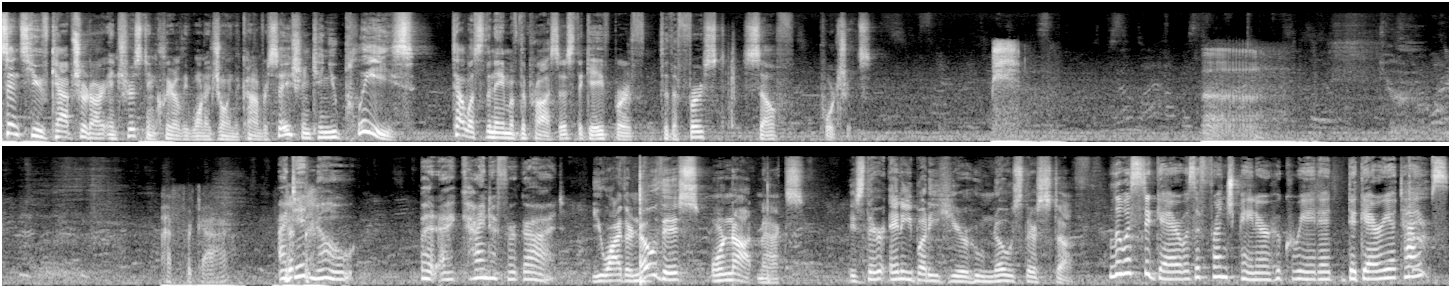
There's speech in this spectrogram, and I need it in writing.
since you've captured our interest and clearly want to join the conversation, can you please tell us the name of the process that gave birth to the first self portraits? Uh, I forgot. I did know, but I kind of forgot. You either know this or not, Max. Is there anybody here who knows their stuff? Louis Daguerre was a French painter who created daguerreotypes,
